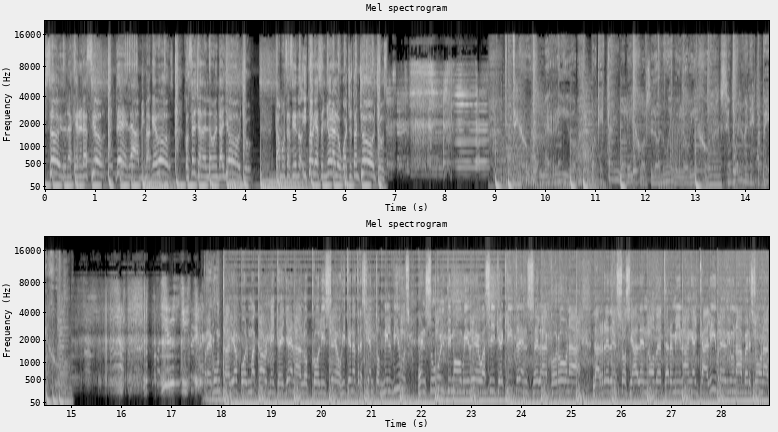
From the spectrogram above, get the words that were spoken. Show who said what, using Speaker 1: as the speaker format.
Speaker 1: Soy de una generación de la misma que vos, cosecha del 98. Estamos haciendo historia, señora, los guachos tan chochos.
Speaker 2: Te juro, me río, porque estando lejos, lo nuevo y lo viejo se vuelven espejo.
Speaker 3: Pregúntale a Paul McCartney que llena los coliseos y tiene 300 mil views en su último video, así que quítense la corona. Las redes sociales no determinan el calibre de una persona.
